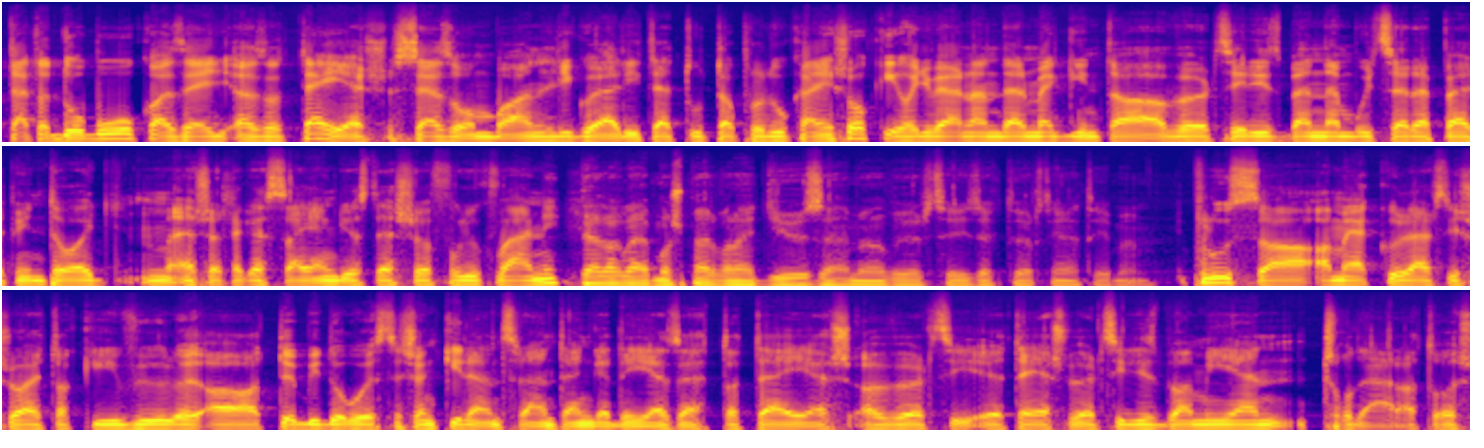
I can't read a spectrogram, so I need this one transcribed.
tehát a dobók az, egy, az a teljes szezonban Liga Elitet tudtak produkálni, és oké, hogy Verlander megint a World Series-ben nem úgy szerepelt, mint ahogy esetleg Cy Young győztesről fogjuk várni, De legalább most már van egy győzelme a World Series történetében. plusz a, a McCullers is rajta kívül a többi dobó összesen 9 ránt engedélyezett a teljes, a World, teljes World Series-ben, ami ilyen csodálatos.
